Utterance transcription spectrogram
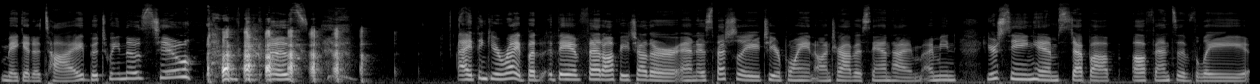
make it a tie between those two because I think you're right, but they have fed off each other. And especially to your point on Travis Sanheim. I mean, you're seeing him step up offensively.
